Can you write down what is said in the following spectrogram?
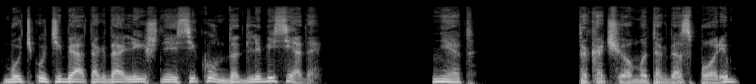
будь у тебя тогда лишняя секунда для беседы? Нет. Так о чем мы тогда спорим?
